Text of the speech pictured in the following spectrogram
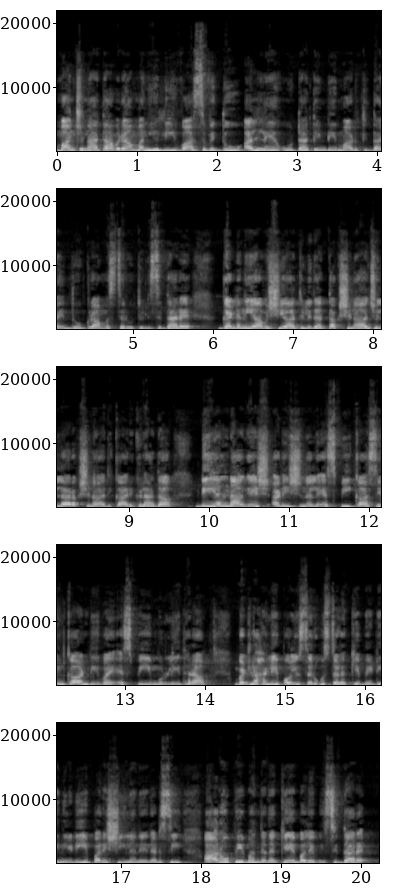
ಮಂಜುನಾಥ ಅವರ ಮನೆಯಲ್ಲಿ ವಾಸವಿದ್ದು ಅಲ್ಲೇ ಊಟ ತಿಂಡಿ ಮಾಡುತ್ತಿದ್ದ ಎಂದು ಗ್ರಾಮಸ್ಥರು ತಿಳಿಸಿದ್ದಾರೆ. ಘಟನೆಯ ವಿಷಯ ತಿಳಿದ ತಕ್ಷಣ ಜಿಲ್ಲಾ ರಕ್ಷಣಾಧಿಕಾರಿಗಳಾದ DL Nagesh, additional SP Kasim Khan DYSP Muralidhara, Batlahalli ಪೊಲೀಸರು ಸ್ಥಳಕ್ಕೆ ಭೇಟಿ ನೀಡಿ ಪರಿಶೀಲನೆ ನಡೆಸಿ ಆರೋಪಿ ಬಂಧನಕ್ಕೆ ಬಲೆ ಬೀಸಿದ್ದಾರೆ.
